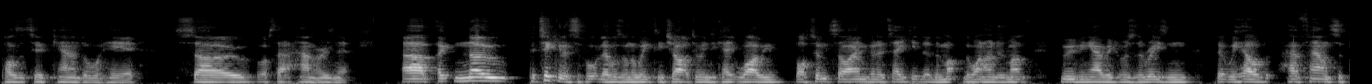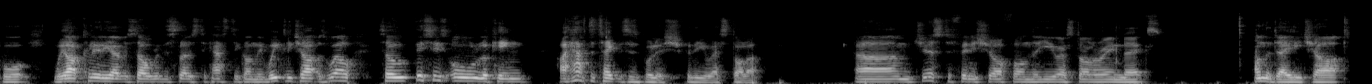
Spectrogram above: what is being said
positive candle here. So, what's that hammer, isn't it? Uh, no particular support levels on the weekly chart to indicate why we bottomed, so I'm going to take it that the, the 100 month moving average was the reason that we held have found support. We are clearly oversold with the slow stochastic on the weekly chart as well, so this is all looking I have to take this as bullish for the US dollar. Um, just to finish off on the US dollar index, on the daily chart,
